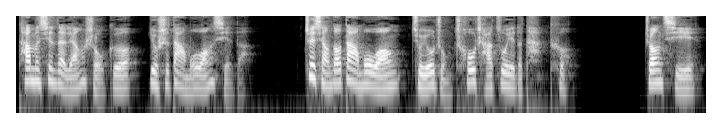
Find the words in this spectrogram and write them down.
他们现在两首歌又是大魔王写的，这想到大魔王就有种抽查作业的忐忑。庄奇，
